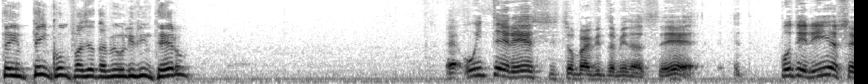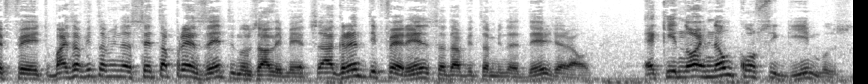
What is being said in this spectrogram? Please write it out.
tem, tem como fazer também um livro inteiro? É, o interesse sobre a vitamina C poderia ser feito, mas a vitamina C está presente nos alimentos. A grande diferença da vitamina D, Geraldo, é que nós não conseguimos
